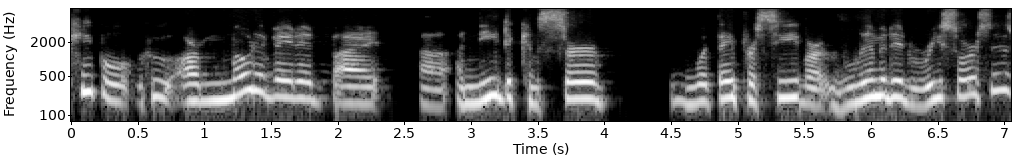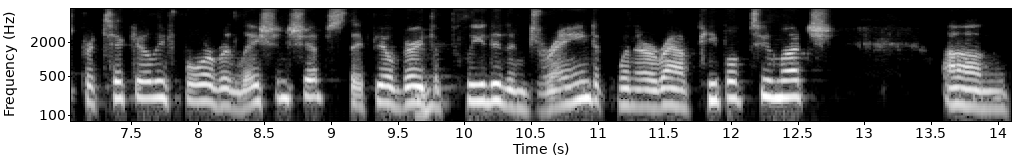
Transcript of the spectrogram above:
people who are motivated by uh, a need to conserve what they perceive are limited resources, particularly for relationships. They feel very mm-hmm. depleted and drained when they're around people too much. Um,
